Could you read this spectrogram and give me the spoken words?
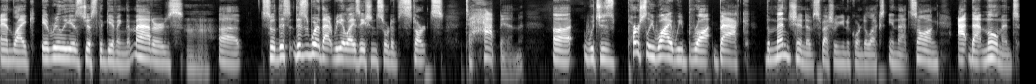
and like it really is just the giving that matters. Mhm. uh, so this this is where that realization sort of starts to happen, uh, which is partially why we brought back the mention of Special Unicorn Deluxe in that song at that moment,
